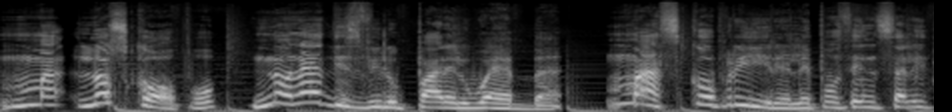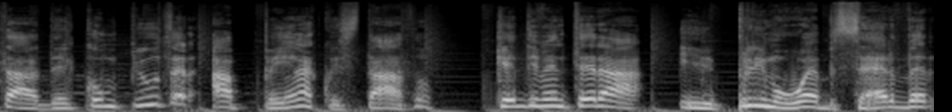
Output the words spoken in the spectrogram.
ma lo scopo non è di sviluppare il web, ma scoprire le potenzialità del computer appena acquistato, che diventerà il primo web server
